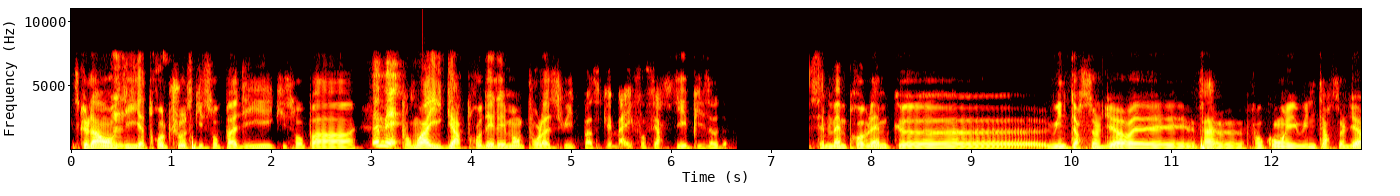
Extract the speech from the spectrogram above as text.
Parce que là, on se Mm. dit, il y a trop de choses qui sont pas dites, qui sont pas. Ouais, mais Pour moi, ils gardent trop d'éléments pour la suite parce que bah, il faut faire six épisodes. C'est le même problème que euh, Winter Soldier et enfin euh, Faucon et Winter Soldier,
